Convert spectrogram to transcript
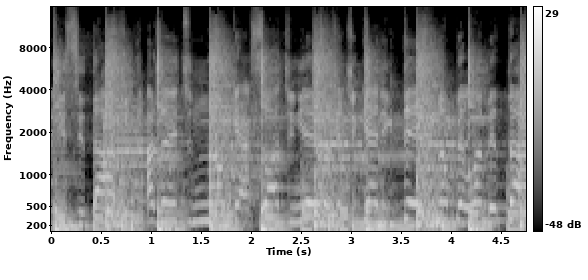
Felicidade. A gente não quer só dinheiro, a gente quer inteiro não pela metade.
